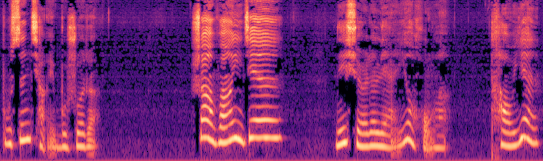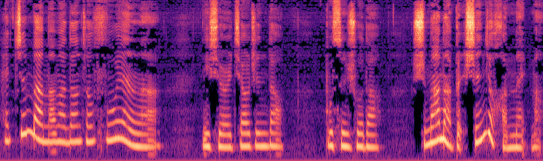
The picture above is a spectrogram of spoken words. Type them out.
布森抢一步说着：“上房一间。”李雪儿的脸又红了。讨厌，还真把妈妈当成夫人了。李雪儿娇嗔道。布森说道：“是妈妈本身就很美嘛。”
